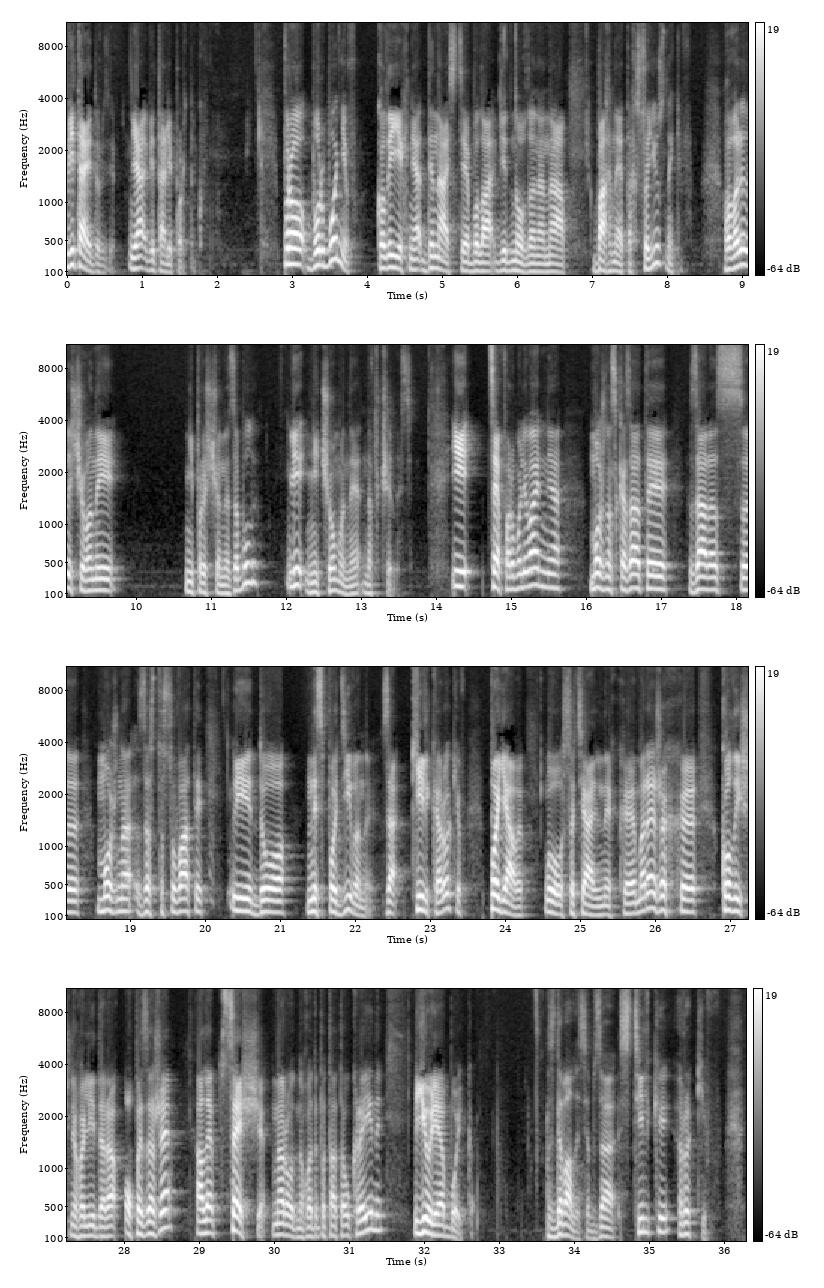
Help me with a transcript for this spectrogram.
Вітаю, друзі! Я Віталій Портников. Про бурбонів, коли їхня династія була відновлена на багнетах союзників, говорили, що вони ні про що не забули і нічому не навчилися. І це формулювання, можна сказати, зараз е, можна застосувати і до несподіваної за кілька років появи у соціальних е, мережах е, колишнього лідера ОПЗЖ, але все ще народного депутата України Юрія Бойка. Здавалося б, за стільки років,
